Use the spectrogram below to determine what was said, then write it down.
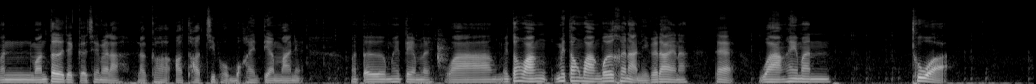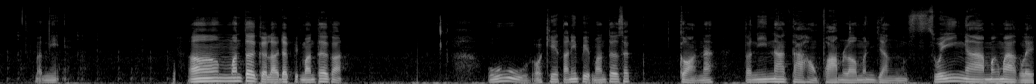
มันมอนเตอร์จะเกิดใช่ไหมล่ะ แล้วก็เอาท็อตที่ผมบอกให้เตรียมมาเนี่ย มาเติมให้เต็มเลย วาง ไม่ต้องวาง ไม่ต้องวางเบอร์ขนาดนี้ก็ได้นะ แต่วางให้มันทั่ว แบบนี้เออมอนเตอร์เกิดเราเดี๋ยวปิดมอนเตอร์ก่อนอู้โอเค ตอนนี้ปิดมอนเตอร์สักก่อนนะ ตอนนี้หน้าตาของฟาร์มเรามันยังสวยงามมากๆเลย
